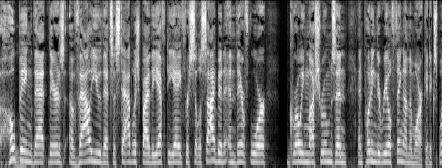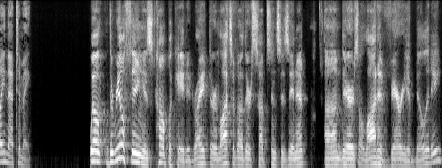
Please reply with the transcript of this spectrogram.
hoping that there's a value that's established by the FDA for psilocybin and therefore growing mushrooms and, and putting the real thing on the market? Explain that to me. Well, the real thing is complicated, right? There are lots of other substances in it. Um, there's a lot of variability.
